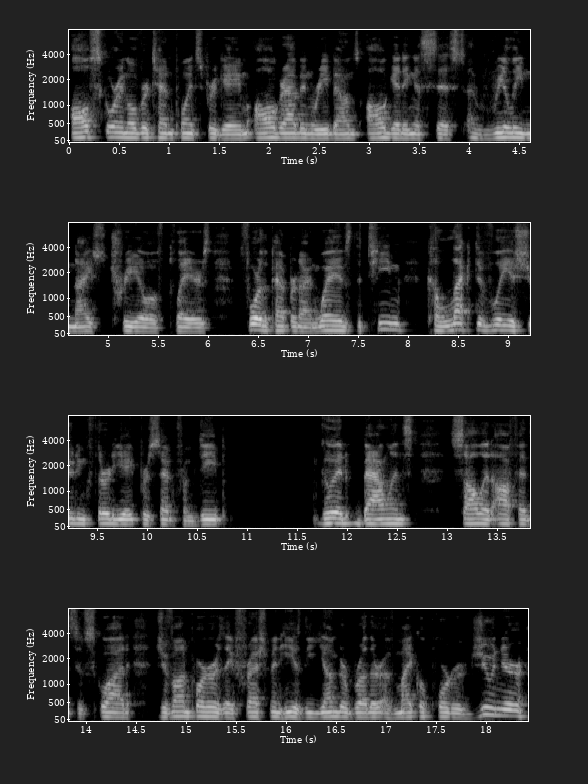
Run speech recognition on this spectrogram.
all scoring over 10 points per game, all grabbing rebounds, all getting assists. A really nice trio of players for the Pepperdine Waves. The team collectively is shooting 38% from deep. Good, balanced, solid offensive squad. Jevon Porter is a freshman. He is the younger brother of Michael Porter Jr.,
